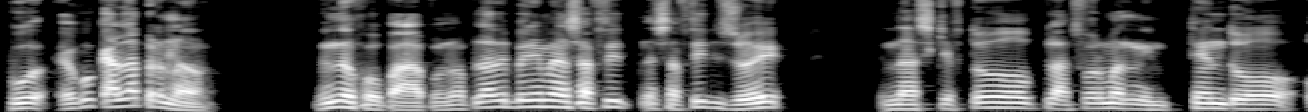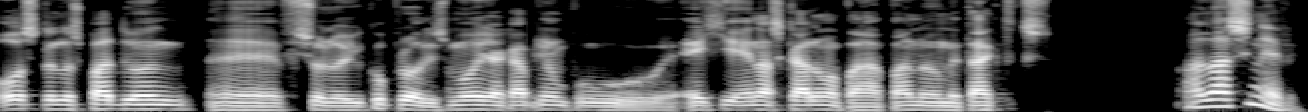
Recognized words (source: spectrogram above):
Που εγώ καλά περνάω. Δεν έχω παράπονο. Απλά δεν περίμενα σε αυτή, σε αυτή τη ζωή να σκεφτώ πλατφόρμα Nintendo ως τέλος πάντων ε, φυσιολογικό προορισμό για κάποιον που έχει ένα σκάλωμα παραπάνω με Tactics. Αλλά συνέβη.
